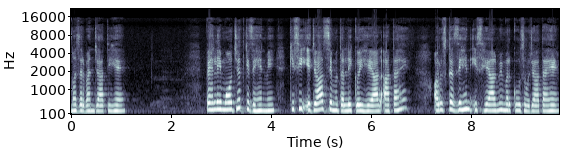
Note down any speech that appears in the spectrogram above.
مظر بن جاتی ہے۔ پہلے موجد کے ذہن میں کسی ایجاد سے متعلق کوئی خیال آتا ہے اور اس کا ذہن اس خیال میں مرکوز ہو جاتا ہے۔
